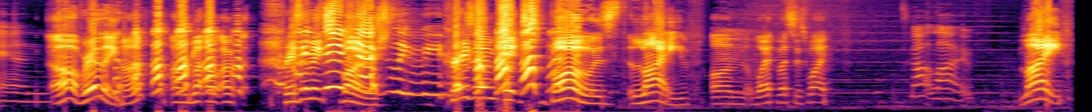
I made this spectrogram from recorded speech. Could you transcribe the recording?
And Oh, really? Huh? I'm glad. I'm, I'm, Krism exposed. actually mean Krism exposed live on Wife versus Wife. It's not live. Live.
